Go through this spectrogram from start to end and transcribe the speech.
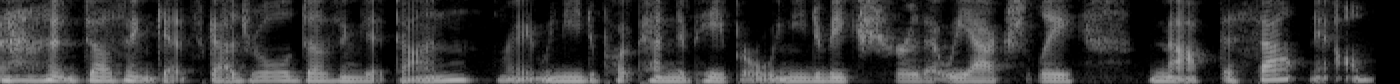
doesn't get scheduled doesn't get done, right? We need to put pen to paper. We need to make sure that we actually map this out now.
